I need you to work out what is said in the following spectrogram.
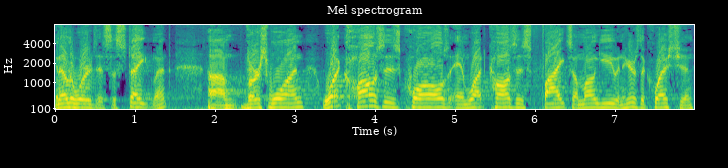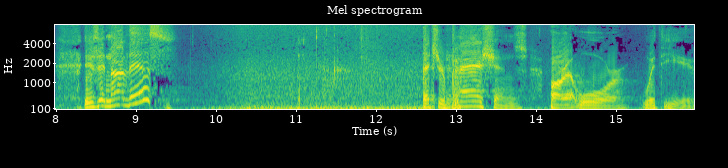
In other words, it's a statement. Um, verse one: What causes quarrels and what causes fights among you? And here's the question: Is it not this? That your passions are at war with you,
